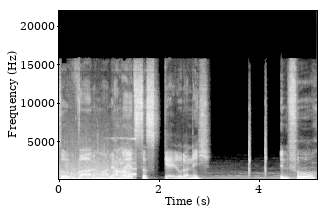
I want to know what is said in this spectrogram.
So, warte mal. Wir haben doch jetzt das Geld, oder nicht? Info.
